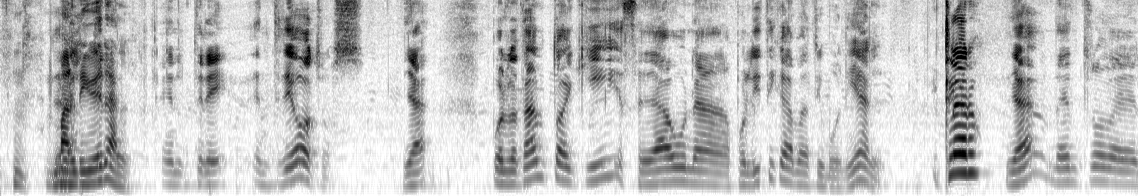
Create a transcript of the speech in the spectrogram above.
Más liberal. entre, entre otros, ¿ya? Por lo tanto, aquí se da una política matrimonial, Claro. ¿ya? Dentro de,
